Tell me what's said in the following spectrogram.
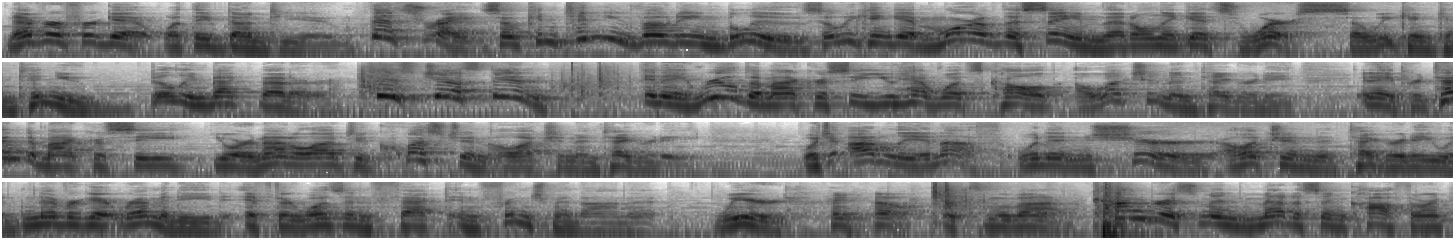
Never forget what they've done to you. That's right, so continue voting blue so we can get more of the same that only gets worse, so we can continue building back better. This just in! In a real democracy, you have what's called election integrity. In a pretend democracy, you are not allowed to question election integrity which oddly enough would ensure election integrity would never get remedied if there was in fact infringement on it. Weird, I know. Let's move on. Congressman Madison Cawthorn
